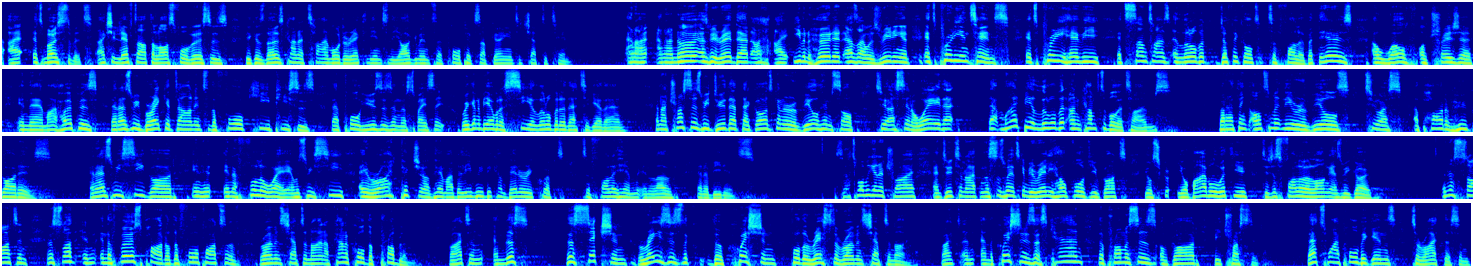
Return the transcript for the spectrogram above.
I, it's most of it. I actually left out the last four verses because those kind of tie more directly into the argument that Paul picks up going into chapter 10. And I, and I know as we read that, I, I even heard it as I was reading it. It's pretty intense, it's pretty heavy, it's sometimes a little bit difficult to follow. But there is a wealth of treasure in there. My hope is that as we break it down into the four key pieces that Paul uses in this space, that we're going to be able to see a little bit of that together. And and I trust as we do that, that God's going to reveal himself to us in a way that, that might be a little bit uncomfortable at times, but I think ultimately reveals to us a part of who God is. And as we see God in, in a fuller way, and as we see a right picture of Him, I believe we become better equipped to follow Him in love and obedience. So that's what we're going to try and do tonight. And this is where it's going to be really helpful if you've got your, your Bible with you to just follow along as we go. I'm going to start, in, I'm start in, in the first part of the four parts of Romans chapter 9. I've kind of called the problem, right? And, and this, this section raises the, the question for the rest of Romans chapter 9, right? And, and the question is this Can the promises of God be trusted? That's why Paul begins to write this. And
